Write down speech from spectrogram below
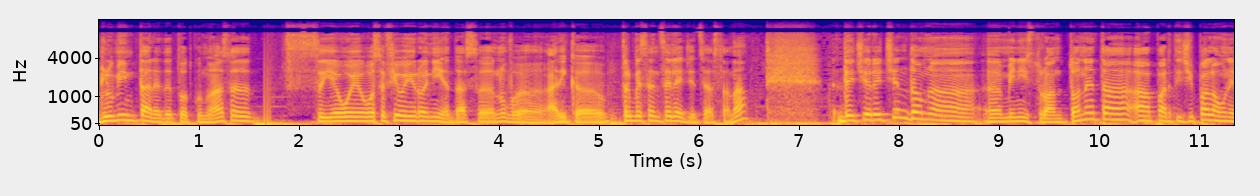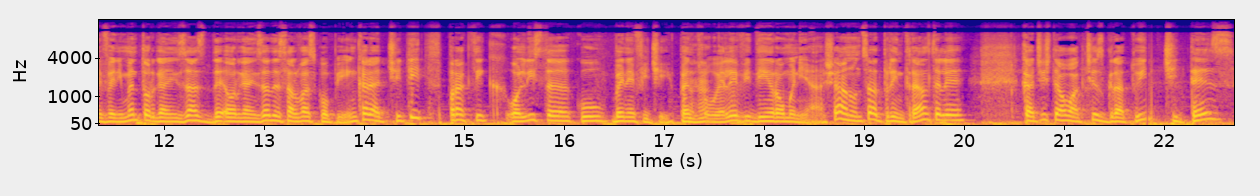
glumim tare de tot cu noastră, să e o, o să fie o ironie, dar să nu vă... Adică trebuie să înțelegeți asta, da? Deci, recent, doamna uh, ministru Antoneta a participat la un eveniment organizat de, organizat de Salvați Copii, în care a citit, practic, o listă cu beneficii pentru uh-huh. elevii din România și a anunțat, printre altele, că aceștia au acces gratuit, citez,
